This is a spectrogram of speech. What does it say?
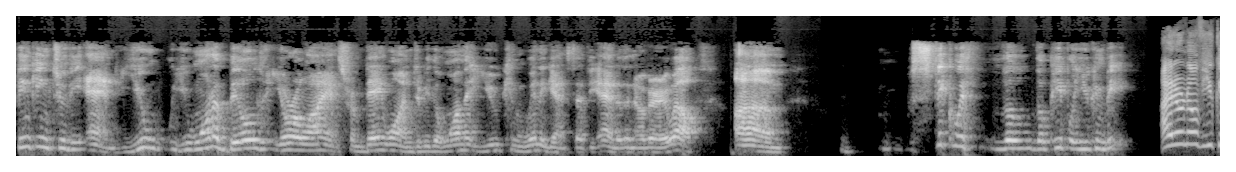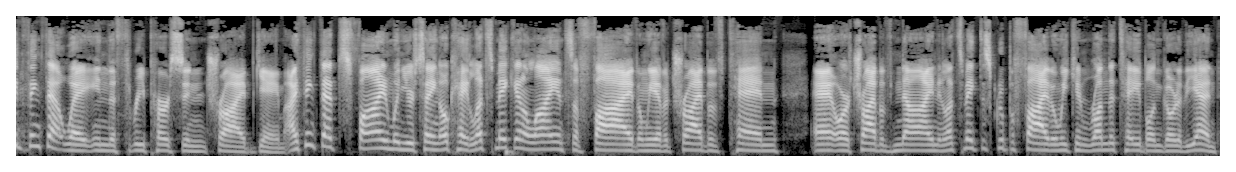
thinking to the end. You you want to build your alliance from day one to be the one that you can win against at the end, as I know very well. Um, stick with the the people you can beat. I don't know if you can think that way in the three person tribe game. I think that's fine when you're saying, okay, let's make an alliance of five and we have a tribe of 10 and, or a tribe of nine, and let's make this group of five and we can run the table and go to the end.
